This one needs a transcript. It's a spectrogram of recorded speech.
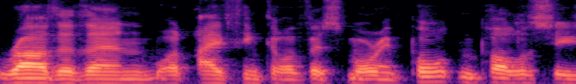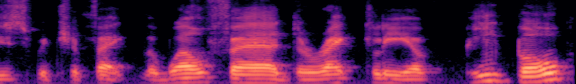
rather than what I think of as more important policies which affect the welfare directly of people.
